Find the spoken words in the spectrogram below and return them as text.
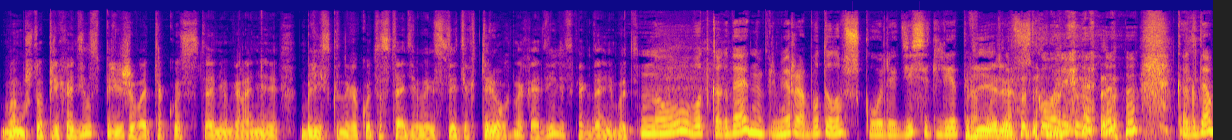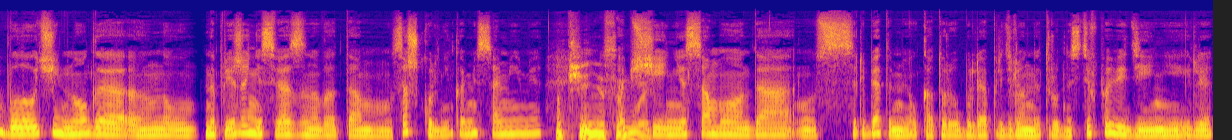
Вам что, приходилось переживать такое состояние выгорания? Или близко на какой-то стадии вы из этих трех находились когда-нибудь? Ну, вот когда я, например, работала в школе, 10 лет Верю. работала в школе, когда было очень много ну, напряжения, связанного там со школьниками самими. Общение само. Общение само, да, с ребятами, у которых были определенные трудности в поведении или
